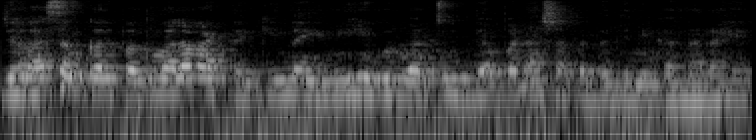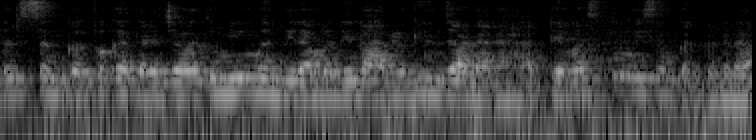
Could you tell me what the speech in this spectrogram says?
जेव्हा संकल्प तुम्हाला वाटतं की नाही मी हे गुरुवारचं उद्यापन अशा पद्धतीने करणार आहे तर संकल्प करताना जेव्हा तुम्ही मंदिरामध्ये नारळ घेऊन जाणार आहात तेव्हाच तुम्ही संकल्प करा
